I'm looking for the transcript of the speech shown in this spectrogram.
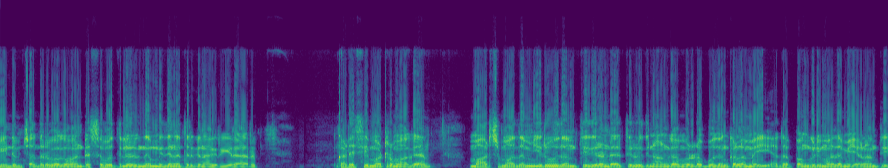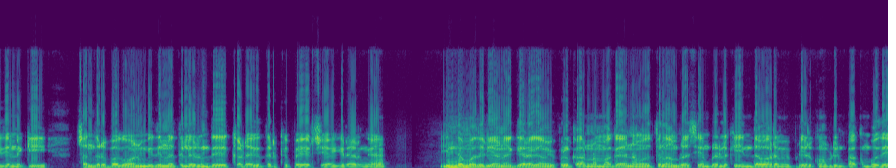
மீண்டும் சந்திர பகவான் ரிஷபத்திலிருந்து மிதனத்திற்கு நகர்கிறார். கடைசி மாற்றமாக மார்ச் மாதம் இருபதாம் தேதி ரெண்டாயிரத்தி இருபத்தி நான்காம் வருட புதன்கிழமை அதை பங்குனி மாதம் ஏழாம் தேதி அன்னைக்கு சந்திர பகவான் மிதுனத்திலிருந்து கடகத்திற்கு பயிற்சி ஆகிறாருங்க. இந்த மாதிரியான கிரக அமைப்புகள் காரணமாக நமது துலாம் ராசி என்பவர்களுக்கு இந்த வாரம் எப்படி இருக்கும் அப்படின்னு பார்க்கும்போது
